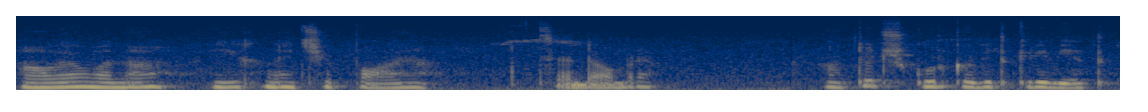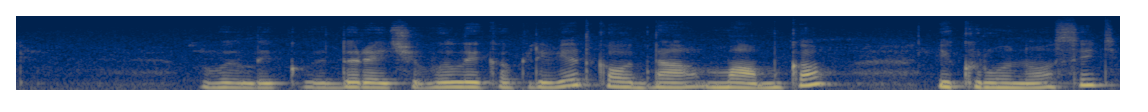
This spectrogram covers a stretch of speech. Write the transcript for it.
але вона їх не чіпає. Це добре. А тут шкурка від креветки. Великої. До речі, велика креветка, одна мамка, ікру носить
